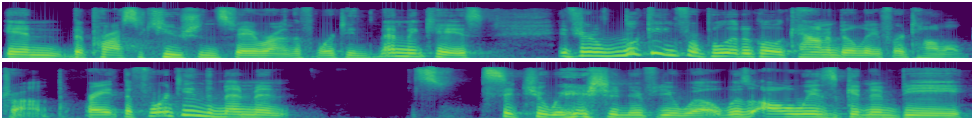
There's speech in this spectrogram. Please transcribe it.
in the prosecution's favor on the 14th Amendment case. If you're looking for political accountability for Donald Trump, right, the 14th Amendment situation, if you will, was always going to be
